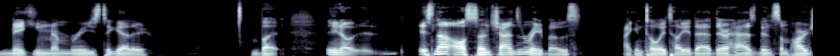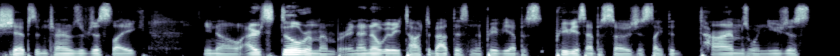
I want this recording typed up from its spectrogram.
making memories together, but you know it's not all sunshines and rainbows. I can totally tell you that there has been some hardships in terms of just like, you know, I still remember, and I know we talked about this in the previous epi- previous episodes, just like the times when you just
